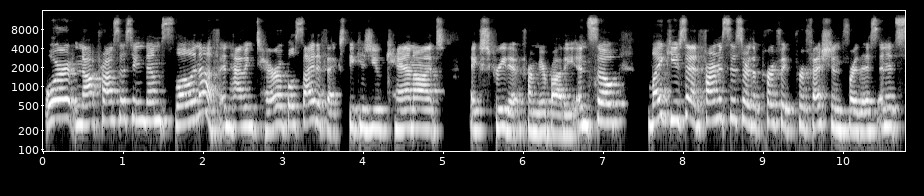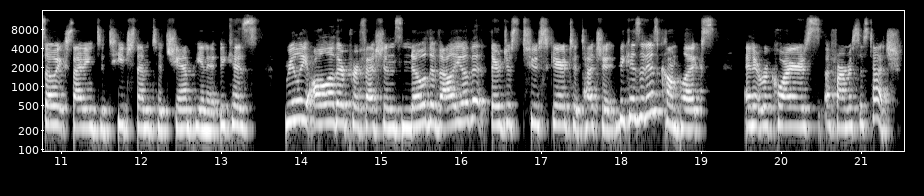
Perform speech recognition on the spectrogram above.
or not processing them slow enough and having terrible side effects because you cannot excrete it from your body. And so, like you said, pharmacists are the perfect profession for this. And it's so exciting to teach them to champion it because really all other professions know the value of it. They're just too scared to touch it because it is complex and it requires a pharmacist touch.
